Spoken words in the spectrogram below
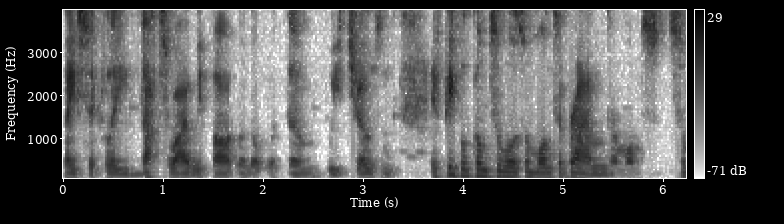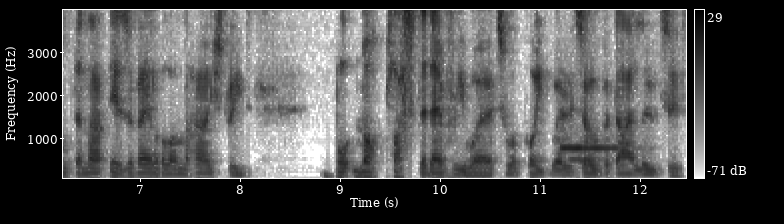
Basically, that's why we partnered up with them. We've chosen if people come to us and want a brand and want something that is available on the high street, but not plastered everywhere to a point where it's over diluted.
